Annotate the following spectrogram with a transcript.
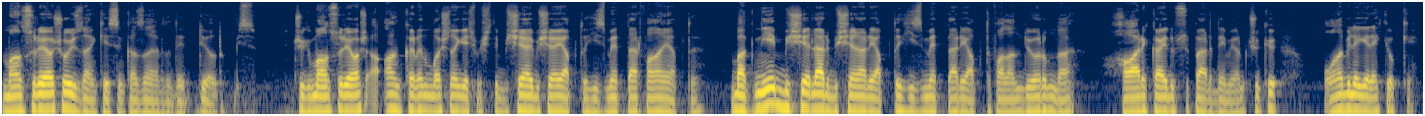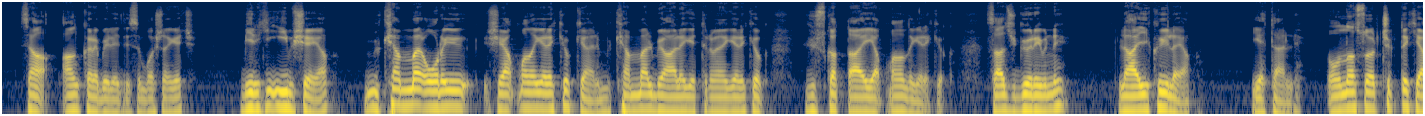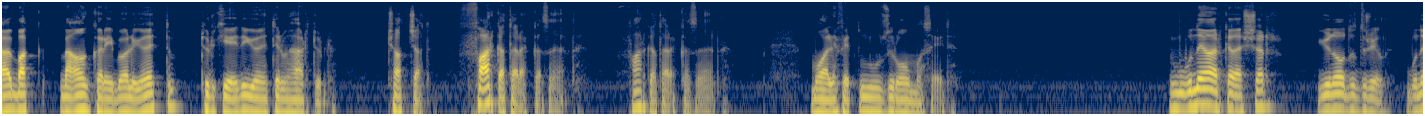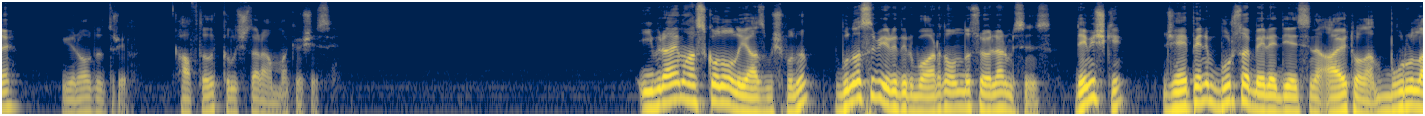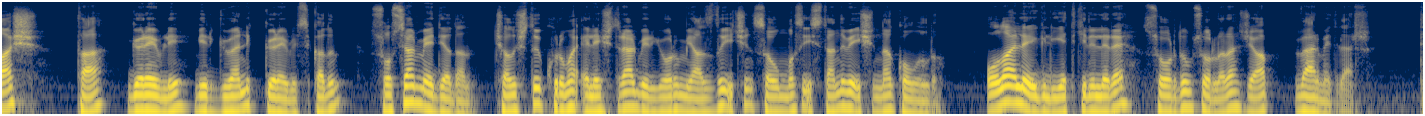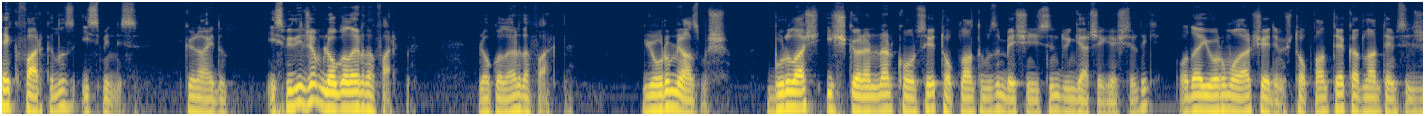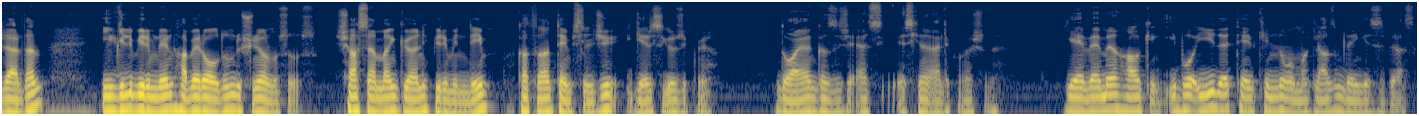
Mansur Yavaş o yüzden kesin kazanırdı de- diyorduk biz. Çünkü Mansur Yavaş Ankara'nın başına geçmişti. Bir şeyler bir şey yaptı. Hizmetler falan yaptı. Bak niye bir şeyler bir şeyler yaptı, hizmetler yaptı falan diyorum da harikaydı, süper demiyorum. Çünkü ona bile gerek yok ki. Sen Ankara Belediyesi'nin başına geç. Bir iki iyi bir şey yap. Mükemmel orayı şey yapmana gerek yok yani. Mükemmel bir hale getirmeye gerek yok. Yüz kat daha iyi yapmana da gerek yok. Sadece görevini layıkıyla yap. Yeterli. Ondan sonra çıktı ki abi bak ben Ankara'yı böyle yönettim. Türkiye'yi de yönetirim her türlü. Çat çat. Fark atarak kazanırdı. Fark atarak kazanırdı. Muhalefet loser olmasaydı. Bu ne arkadaşlar? You know the drill. Bu ne? You know the drill. Haftalık kılıçlar anma köşesi. İbrahim Haskoloğlu yazmış bunu. Bu nasıl biridir bu arada onu da söyler misiniz? Demiş ki CHP'nin Bursa Belediyesi'ne ait olan Burulaş'ta görevli bir güvenlik görevlisi kadın sosyal medyadan çalıştığı kuruma eleştirel bir yorum yazdığı için savunması istendi ve işinden kovuldu. Olayla ilgili yetkililere sorduğum sorulara cevap vermediler. Tek farkınız isminiz. Günaydın. İsmi diyeceğim logoları da farklı. Logoları da farklı. Yorum yazmış. Burulaş İş Görenler Konseyi toplantımızın beşincisini dün gerçekleştirdik. O da yorum olarak şey demiş. Toplantıya katılan temsilcilerden ilgili birimlerin haberi olduğunu düşünüyor musunuz? Şahsen ben güvenlik birimindeyim. Katılan temsilci gerisi gözükmüyor. Doğayan gazeteci es- eskiden erlik uğraşırdı. YVM Hawking. İbo iyi de temkinli olmak lazım dengesiz biraz.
